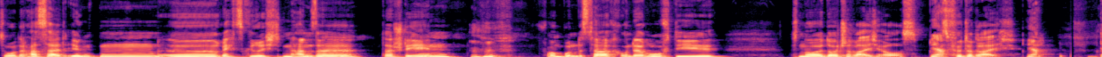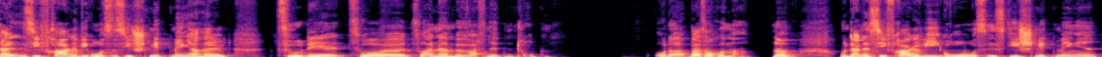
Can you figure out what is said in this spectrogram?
So, dann hast du halt irgendeinen äh, rechtsgerichteten Hansel da stehen Mhm. vom Bundestag und der ruft die, das neue Deutsche Reich aus. Ja. Das Vierte Reich. Ja. Dann ist die Frage, wie groß ist die Schnittmenge halt zu, der, zur, zu anderen bewaffneten Truppen? Oder was auch immer. Ne? Und dann ist die Frage, wie groß ist die Schnittmenge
